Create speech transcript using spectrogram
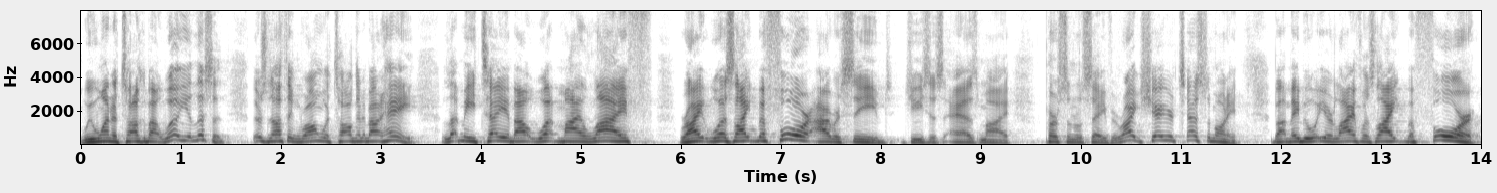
We want to talk about, well, you listen, there's nothing wrong with talking about, hey, let me tell you about what my life, right, was like before I received Jesus as my personal Savior, right? Share your testimony about maybe what your life was like before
